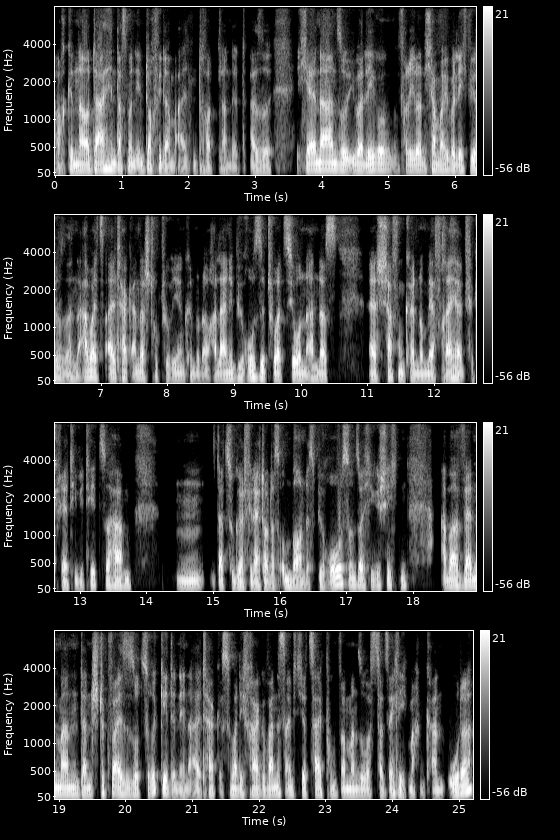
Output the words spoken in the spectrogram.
auch genau dahin, dass man eben doch wieder im alten Trott landet. Also ich erinnere an so Überlegungen, Farida und ich haben mal überlegt, wie wir unseren Arbeitsalltag anders strukturieren können oder auch alleine Bürosituationen anders äh, schaffen können, um mehr Freiheit für Kreativität zu haben. Hm, dazu gehört vielleicht auch das Umbauen des Büros und solche Geschichten. Aber wenn man dann stückweise so zurückgeht in den Alltag, ist immer die Frage, wann ist eigentlich der Zeitpunkt, wann man sowas tatsächlich machen kann? Oder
